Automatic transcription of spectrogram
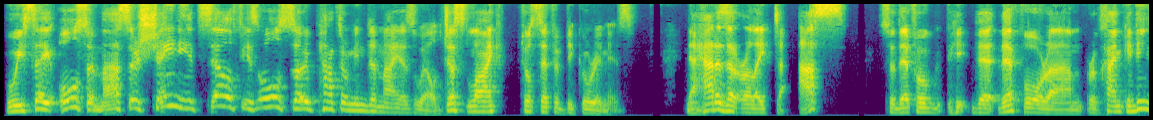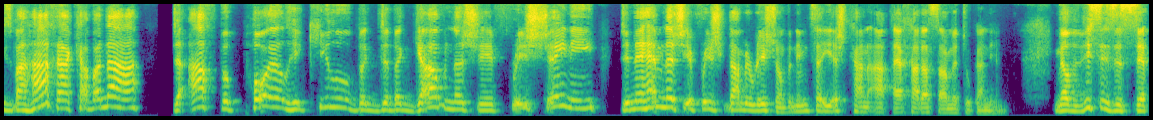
where we say also Maser Sheni itself is also patrum in Demai as well, just like Tosefet Bikurim is. Now, how does that relate to us? So therefore, he, therefore, um, Rukhaim continues, Vahacha kavana da'af b'poel hikilu b'gavna she'frish sheni now, this is an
